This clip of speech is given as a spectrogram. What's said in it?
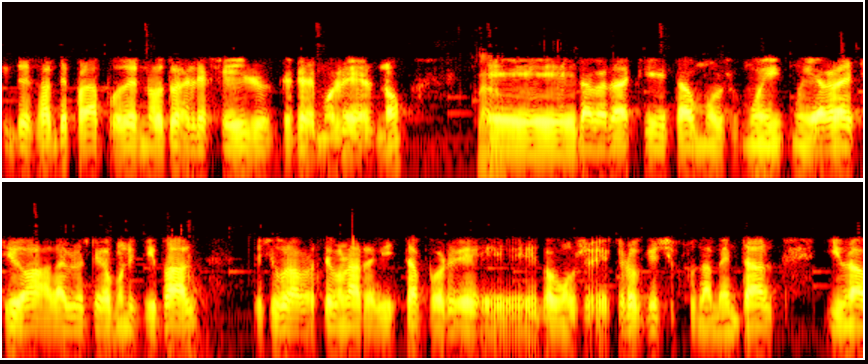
interesantes para poder nosotros elegir lo que queremos leer, ¿no? Eh, la verdad es que estamos muy muy agradecidos a la Biblioteca Municipal de su colaboración con la revista porque vamos creo que es fundamental y una,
